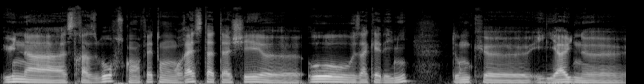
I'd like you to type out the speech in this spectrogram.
une à Strasbourg, parce qu'en fait, on reste attaché euh, aux académies. Donc euh, il y a une,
